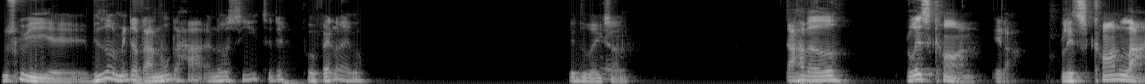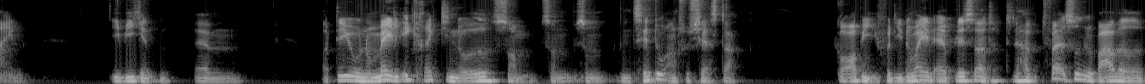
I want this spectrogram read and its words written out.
nu skal vi øh, videre, mindre der er nogen, der har noget at sige til det på faldrebet. Det lyder ikke Ja. sådan. Der har været BlizzCon, eller BlizzCon Line i weekenden. Øhm, og det er jo normalt ikke rigtig noget, som, som, som Nintendo-entusiaster går op i, fordi normalt er Blizzard, det har før i tiden jo bare været,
